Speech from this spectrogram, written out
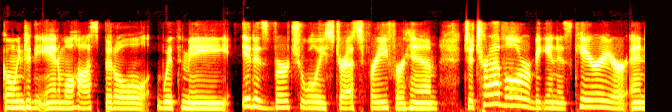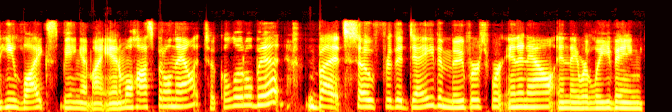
going to the animal hospital with me, it is virtually stress free for him to travel or begin his carrier. And he likes being at my animal hospital now. It took a little bit. But so for the day the movers were in and out and they were leaving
